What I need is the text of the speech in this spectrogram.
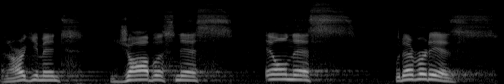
an argument, joblessness, illness, whatever it is.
